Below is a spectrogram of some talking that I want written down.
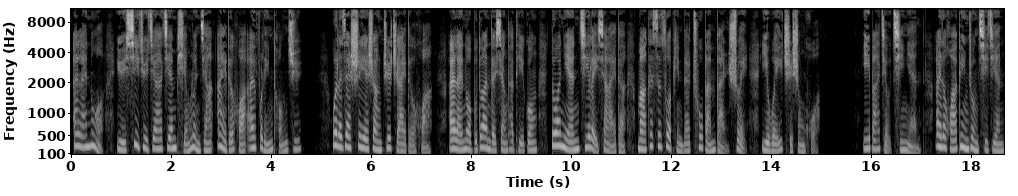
埃莱诺与戏剧家兼评论家爱德华·埃弗林同居。为了在事业上支持爱德华，埃莱诺不断地向他提供多年积累下来的马克思作品的出版版税，以维持生活。一八九七年，爱德华病重期间，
